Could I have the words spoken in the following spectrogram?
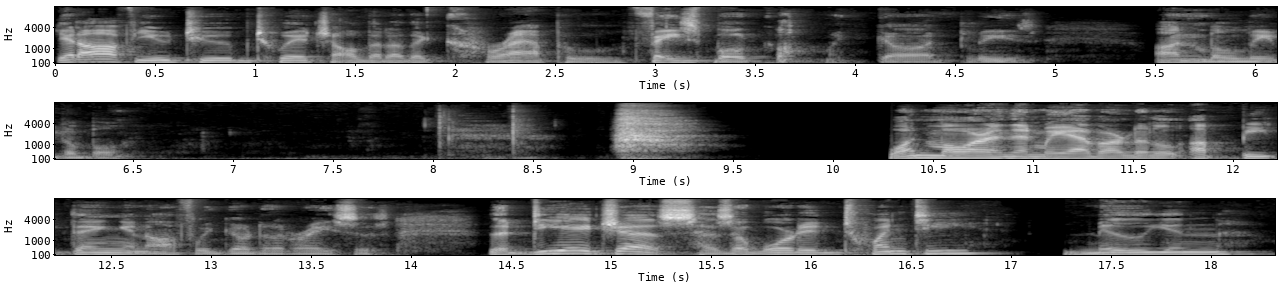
Get off YouTube, Twitch, all that other crap, who Facebook. Oh my God, please. Unbelievable. One more, and then we have our little upbeat thing, and off we go to the races. The DHS has awarded $20 million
